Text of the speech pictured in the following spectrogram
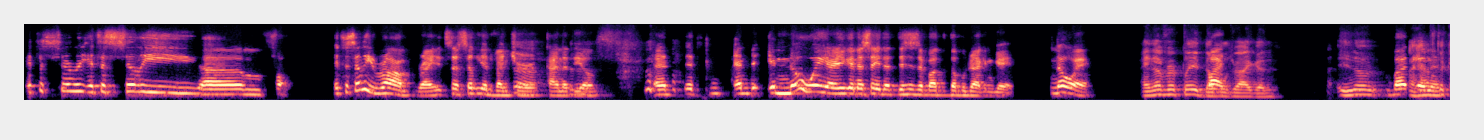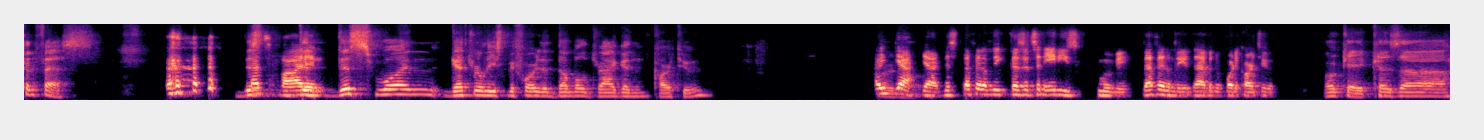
It's a silly, it's a silly, um, it's a silly romp, right? It's a silly adventure Yeah, kind of it deal. is. and it and in no way are you gonna say that this is about the Double Dragon game. No way. I never played But- Double Dragon. You know, But I have then- to confess. That's fine. Did this one get released before the Double Dragon cartoon? I, yeah, no? yeah, this definitely because it's an '80s movie. Definitely, it happened before the cartoon. Okay, because uh,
